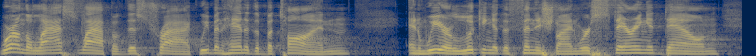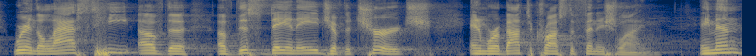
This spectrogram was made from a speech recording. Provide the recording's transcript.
we're on the last lap of this track. We've been handed the baton and we are looking at the finish line. We're staring it down. We're in the last heat of the of this day and age of the church and we're about to cross the finish line. Amen.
